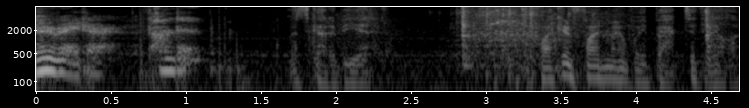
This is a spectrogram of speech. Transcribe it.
Generator. Found it. That's gotta be it. If I can find my way back to the elevator.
